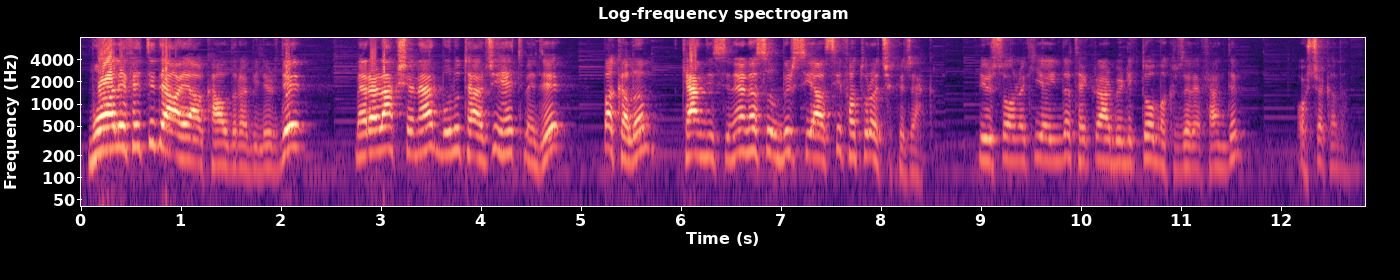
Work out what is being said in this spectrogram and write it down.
Muhalefeti de ayağa kaldırabilirdi. Meral Akşener bunu tercih etmedi. Bakalım kendisine nasıl bir siyasi fatura çıkacak. Bir sonraki yayında tekrar birlikte olmak üzere efendim. Hoşçakalın.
